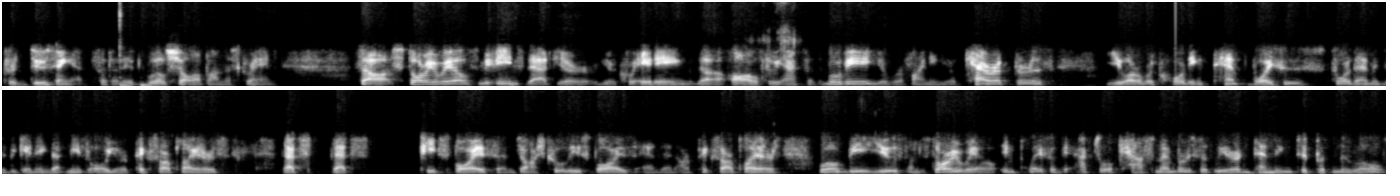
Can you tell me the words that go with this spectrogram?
producing it so that it will show up on the screen. So story reels means that you're you're creating the all three acts of the movie, you're refining your characters, you are recording temp voices for them in the beginning. That means all your Pixar players. That's that's Pete's voice and Josh Cooley's voice, and then our Pixar players will be used on the story reel in place of the actual cast members that we are intending to put in the roles.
